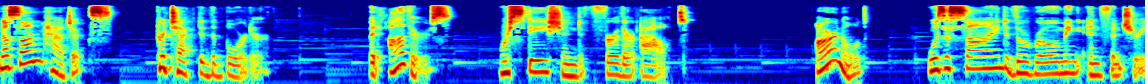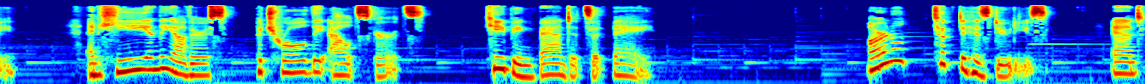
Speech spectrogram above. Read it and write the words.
Now, some protected the border, but others were stationed further out. Arnold was assigned the roaming infantry, and he and the others patrolled the outskirts, keeping bandits at bay. Arnold took to his duties, and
